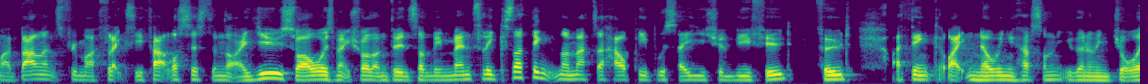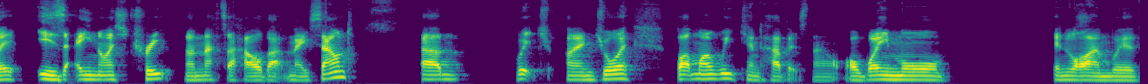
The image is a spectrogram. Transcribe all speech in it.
my balance through my flexi fat loss system that I use. So I always make sure that I'm doing something mentally because I think no matter how people say you should view food, food, I think like knowing you have something you're going to enjoy is a nice treat, no matter how that may sound. Um, which I enjoy. But my weekend habits now are way more in line with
